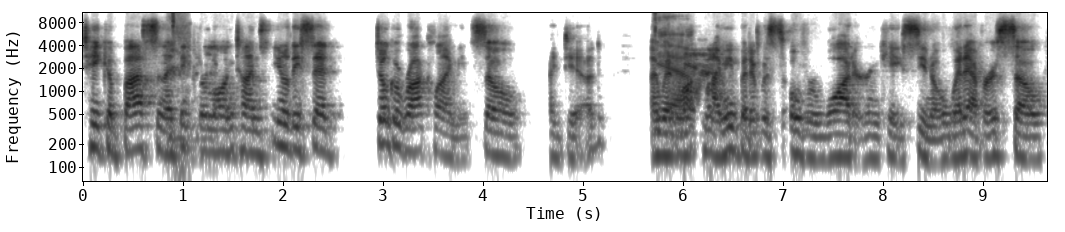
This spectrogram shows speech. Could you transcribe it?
take a bus. And I think for a long time, you know, they said, don't go rock climbing. So I did. I went rock climbing, but it was over water in case, you know, whatever. So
